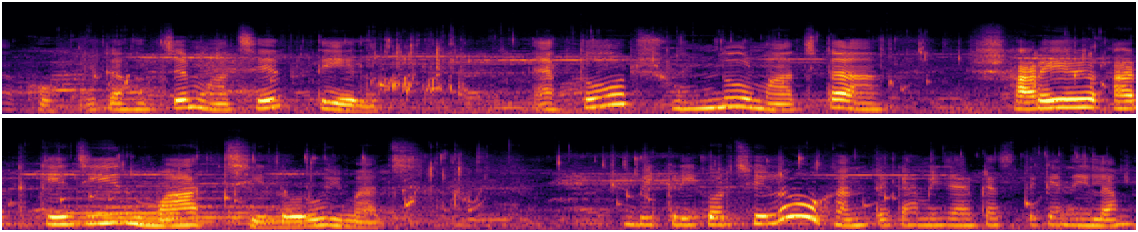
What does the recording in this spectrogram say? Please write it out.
দেখো এটা হচ্ছে মাছের তেল। এত সুন্দর মাছটা, সাড়ে আট কেজির মাছ ছিল, রুই মাছ। বিক্রি করছিল, ওখান থেকে আমি যার কাছ থেকে নিলাম।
